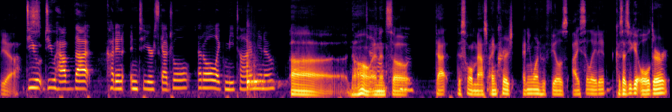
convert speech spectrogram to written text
yeah Do you do you have that cut in into your schedule at all, like me time? You know. Uh, no. To And then so Mm-hmm. that this whole master, I encourage anyone who feels isolated because as you get older,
